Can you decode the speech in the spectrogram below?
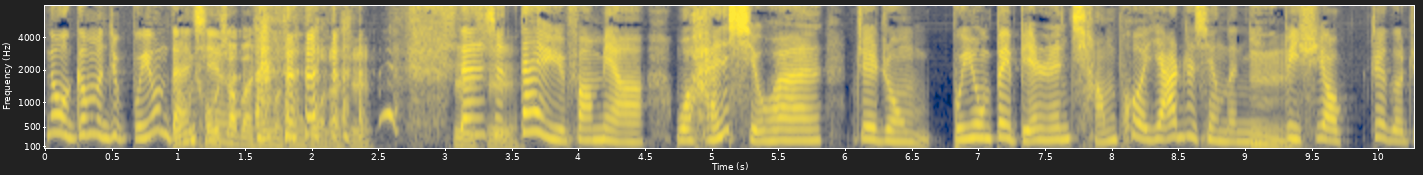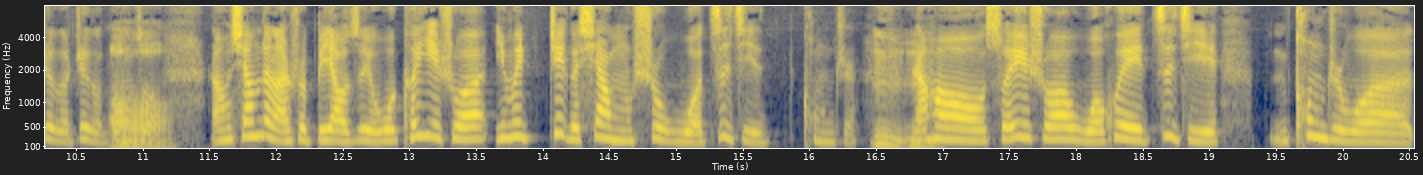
那我根本就不用担心下半生的生活了。是。但是待遇方面啊，我很喜欢这种。不用被别人强迫压制性的，你必须要这个这个这个工作，然后相对来说比较自由。我可以说，因为这个项目是我自己控制，嗯，然后所以说我会自己控制我。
